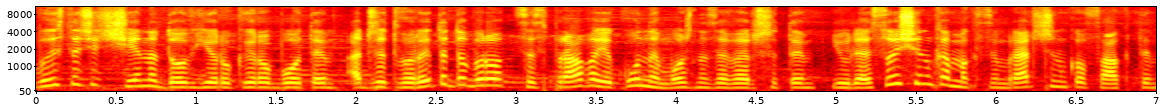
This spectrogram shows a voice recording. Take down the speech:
вистачить ще на довгі роки роботи. Адже творити добро це справа, яку не можна завершити. Юлія Сущенка, Максим Радченко. Факти.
